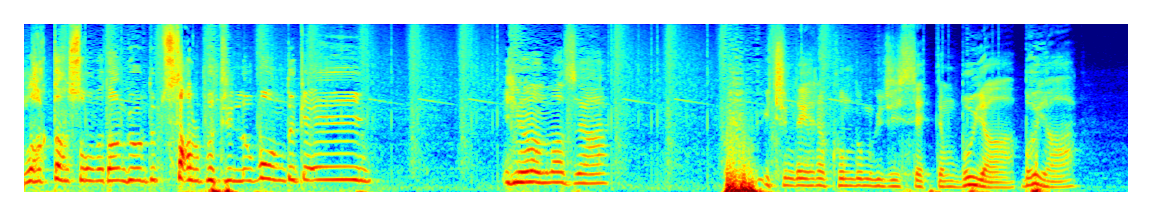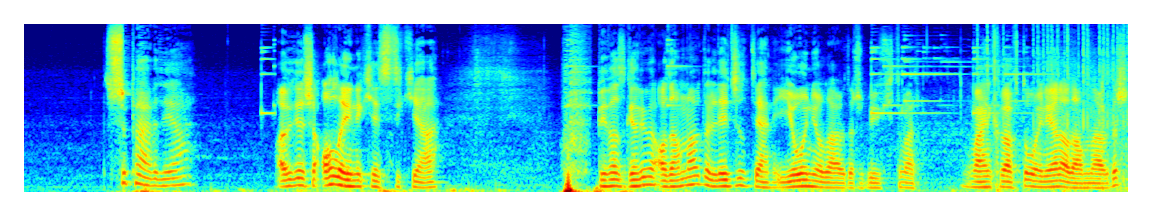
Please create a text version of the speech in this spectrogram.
Lock'tan sonradan gördüm. Sarpatilla won the game. İnanılmaz ya. İçimde yine kundum gücü hissettim. Bu ya, bu ya. Süperdi ya. Arkadaşlar alayını kestik ya. Biraz garip adamlar da legend yani iyi oynuyorlardır büyük ihtimal. Minecraft'ta oynayan adamlardır.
